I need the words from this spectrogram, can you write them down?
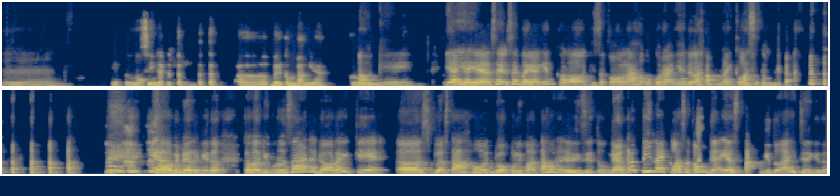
Hmm. Itu okay. sehingga tetap tetap uh, berkembang ya. Oke. Okay. Ya ya ya, saya saya bayangin kalau di sekolah ukurannya adalah kamu naik kelas atau enggak. Iya bener gitu. Kalau di perusahaan ada orang yang kayak uh, 11 tahun, 25 tahun ada di situ. Nggak ngerti naik kelas atau enggak, ya stuck gitu aja gitu.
